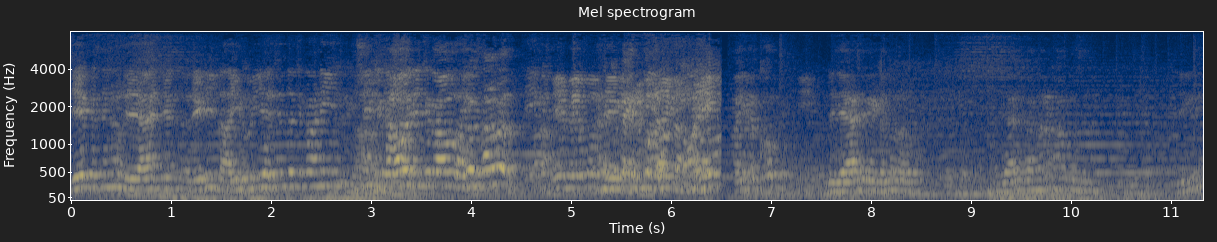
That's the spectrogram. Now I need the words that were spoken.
ਜੇ ਕਿਸੇ ਨੇ ਰਿਆਇਤ ਰੇੜੀ ਲਾਈ ਹੋਈ ਹੈ ਤਾਂ ਚੁਕਾਣੀ। ਤੁਸੀਂ ਚੁਕਾਓ ਜੀ ਚੁਕਾਓ ਇਹ ਬਿਲਕੁਲ ਠੀਕ ਹੈ ਭਾਈ ਰੱਖੋ। ਨਜਾਇਜ਼ ਰੇਟ ਨਾ ਲਾਓ ਨਜਾਇਜ਼ ਕਰਨਾ ਨਾ ਖਾਓ ਤੁਸੀਂ। ਠੀਕ ਹੈ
